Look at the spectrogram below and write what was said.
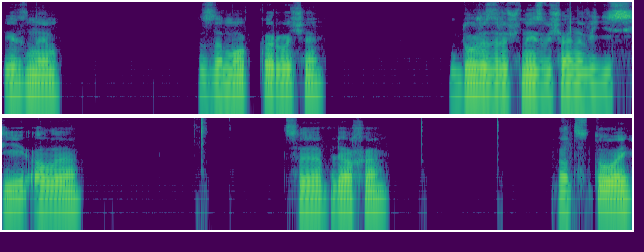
Фіг з ним. Замок, коротше. Дуже зручний, звичайно, VDC, але це бляха. Отстой.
